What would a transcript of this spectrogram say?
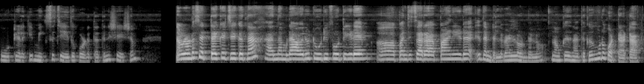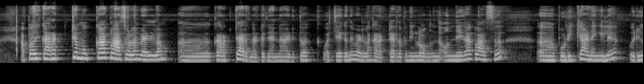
കൂട്ടി ഇളക്കി മിക്സ് ചെയ്ത് കൊടുത്തതിന് ശേഷം നമ്മളിവിടെ സെറ്റാക്കി വെച്ചേക്കുന്ന നമ്മുടെ ആ ഒരു ടൂട്ടി ഫ്രൂട്ടിയുടെയും പഞ്ചസാര പാനിയുടെ ഇതുണ്ടല്ലോ വെള്ളം ഉണ്ടല്ലോ നമുക്ക് ഇതിനകത്തേക്കും കൂടി കൊട്ടാട്ടാ. അപ്പോൾ ഈ കറക്റ്റ് മുക്കാൽ ഗ്ലാസ്സോളം വെള്ളം കറക്റ്റായിരുന്നു കേട്ടോ. ഞാൻ അടുത്ത് വച്ചേക്കുന്ന വെള്ളം കറക്റ്റായിരുന്നു അപ്പോൾ നിങ്ങൾ ഒന്നേകാ ഒന്നേകാൽ ഗ്ലാസ് പൊടിക്കാണെങ്കിൽ ഒരു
